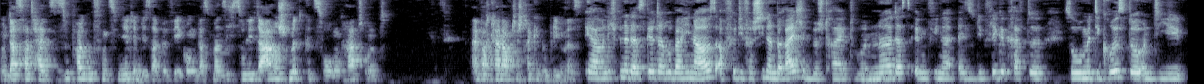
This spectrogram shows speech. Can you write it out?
Und das hat halt super gut funktioniert in dieser Bewegung, dass man sich solidarisch mitgezogen hat und einfach keiner auf der Strecke geblieben ist. Ja, und ich finde, das gilt darüber hinaus auch für die verschiedenen Bereiche, die bestreikt wurden, ne? Mhm. dass irgendwie eine, also die Pflegekräfte so mit die größte und die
